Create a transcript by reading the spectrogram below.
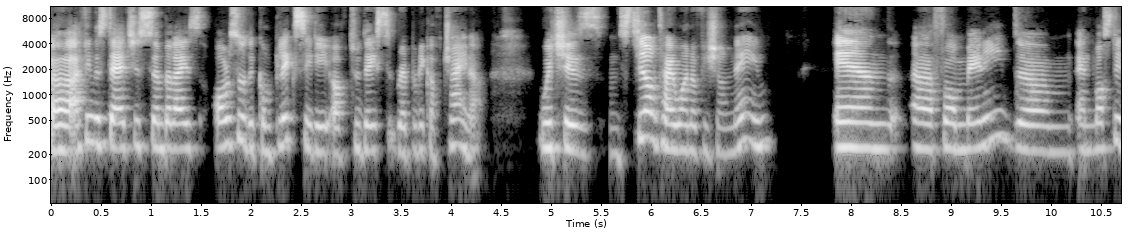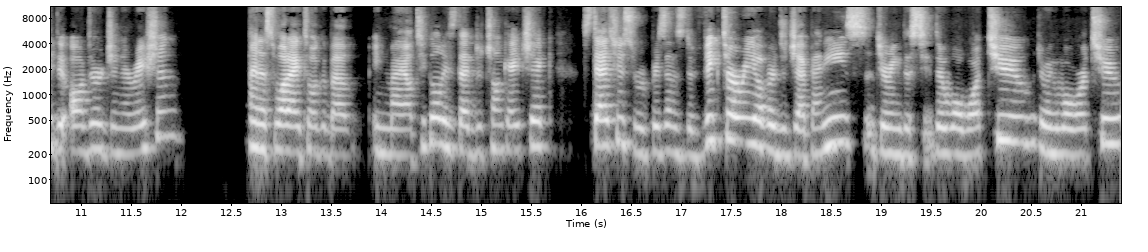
uh, I think the statues symbolize also the complexity of today's Republic of China, which is still Taiwan official name. And uh, for many, the, um, and mostly the older generation, and that's what I talk about in my article, is that the Chiang Kai-shek statues represents the victory over the Japanese during the, the World War II, during World War II.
